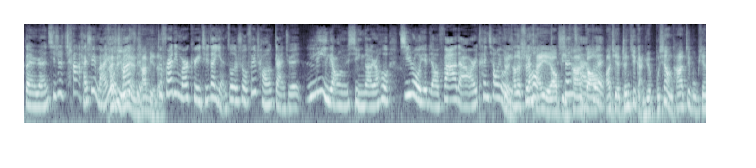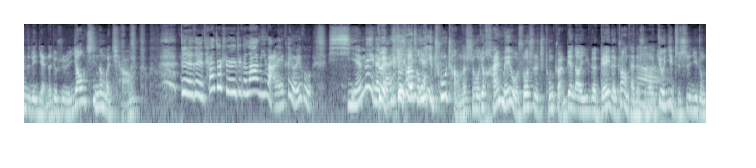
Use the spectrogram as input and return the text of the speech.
本人其实差还是蛮有差距。点差别的就 Freddie Mercury 其实在演奏的时候非常感觉力量型的，然后肌肉也比较发达，而铿锵有力。对他的身材也要比他高对，而且整体感觉不像他这部片子里演的，就是妖气那么强。对对对，他就是这个拉米瓦雷克有一股邪魅的感对，觉，就他从一出场的时候，就还没有说是从转变到一个 gay 的状态的时候，啊就一直是一种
